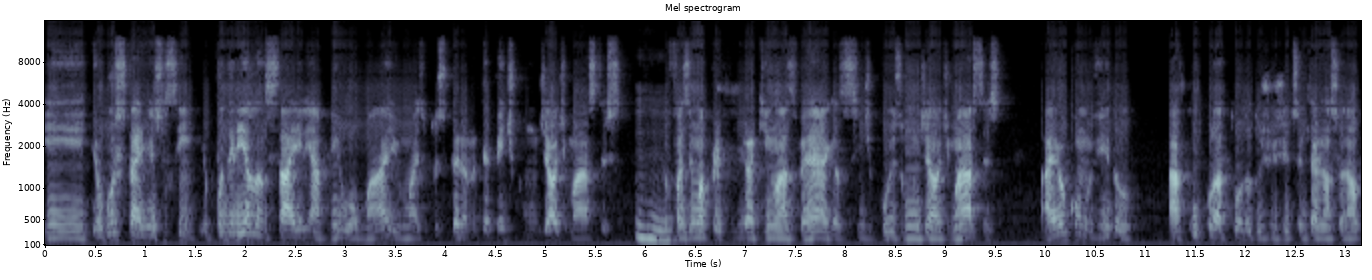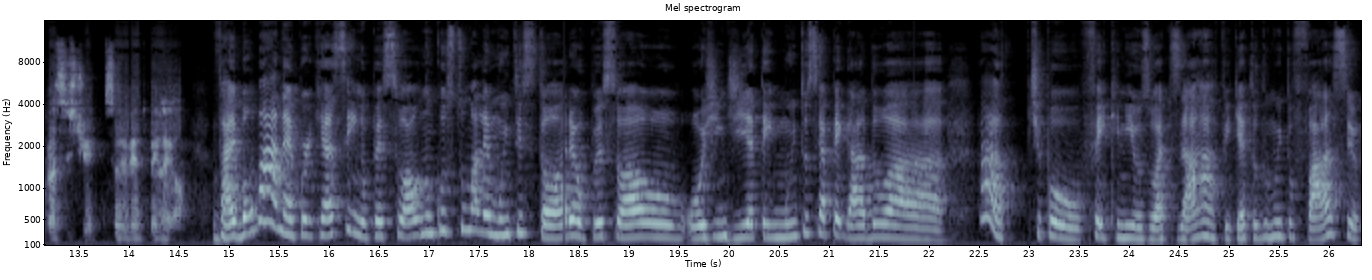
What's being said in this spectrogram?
E eu gostaria, assim, eu poderia lançar ele em abril ou maio, mas eu estou esperando de repente para o Mundial de Masters. Uhum. Eu fazer uma preview aqui em Las Vegas, assim, depois do Mundial de Masters. Aí eu convido a cúpula toda do Jiu-Jitsu Internacional para assistir. Esse é um evento bem legal vai bombar, né? Porque assim, o pessoal não costuma ler muita história, o pessoal hoje em dia tem muito se apegado a. Ah, tipo, fake news, WhatsApp, que é tudo muito fácil.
